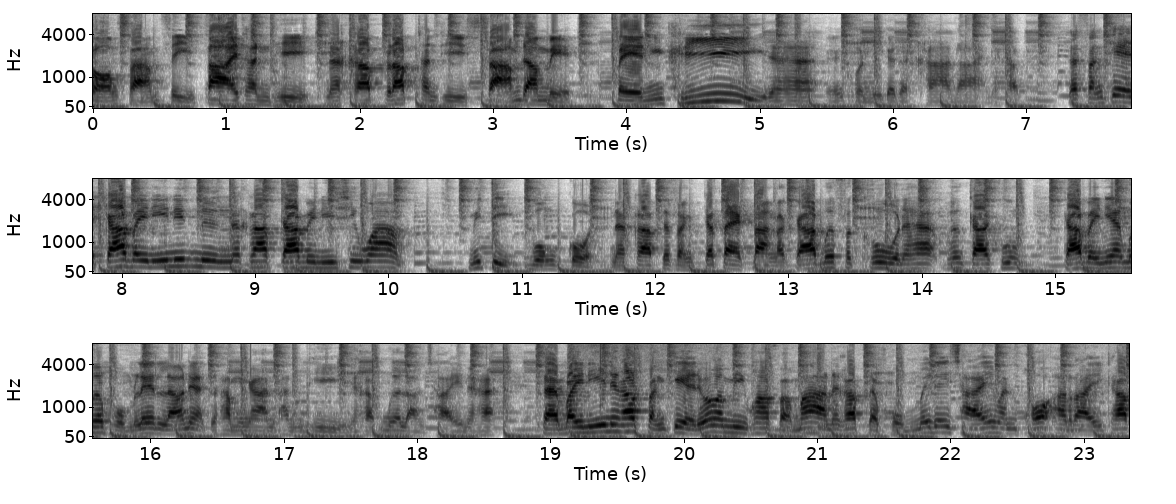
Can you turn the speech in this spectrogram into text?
2 3 4 ตายทันทีนะครับ รับทันที 3 ดาเมจเป็นครีนะฮะงั้นคนนี้ก็จะฆ่าได้นะครับ แต่สังเกตการ์ดใบนี้นิดนึงนะครับ การ์ดใบนี้ชื่อว่า มิติวงกฎนะครับจะสังจะแตกต่างกับการ์ดเมื่อสักครู่นะฮะเพื่อการ์ดคู่การ์ดใบเนี้ยเมื่อผมเล่นแล้วเนี่ยจะทำงานทันทีนะครับเมื่อเราใช้นะฮะแต่ใบนี้นะครับสังเกตว่ามันมีความสามารถนะครับแต่ผมไม่ได้ใช้มันเพราะอะไรครับ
